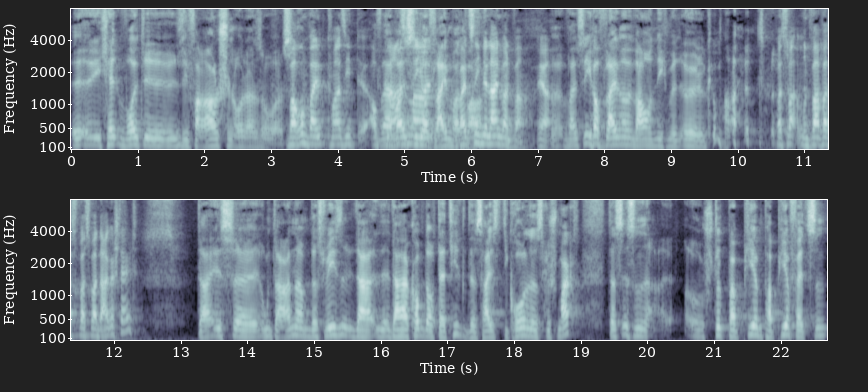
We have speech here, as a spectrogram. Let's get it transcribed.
äh, ich hätte, wollte sie verarschen oder sowas. Warum? Weil quasi äh, auf Glas Weil es nicht auf Leinwand Weil es nicht eine Leinwand war, ja. Äh, weil es nicht auf Leinwand war und nicht mit Öl gemalt. Was war, und war, was, was war dargestellt? Da ist äh, unter anderem das Wesen, da, daher kommt auch der Titel, das heißt die Krone des Geschmacks. Das ist ein Stück Papier, ein Papierfetzen,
